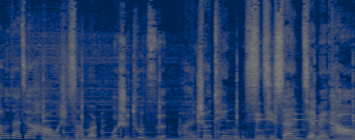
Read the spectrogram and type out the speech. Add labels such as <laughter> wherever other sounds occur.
Hello，大家好，我是 Summer，我是兔子，欢迎收听星期三姐妹淘。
